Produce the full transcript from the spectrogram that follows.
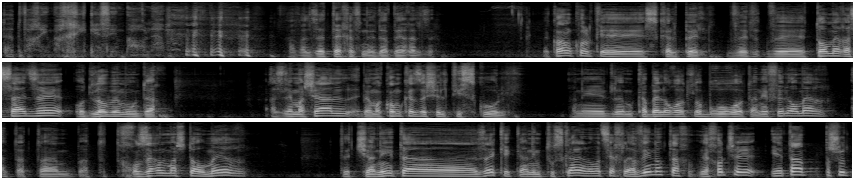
אחד הדברים הכי כיפים בעולם. אבל זה תכף נדבר על זה. וקודם כל כסקלפל, ו- ותומר עשה את זה עוד לא במודע. אז למשל, במקום כזה של תסכול, אני מקבל הוראות לא ברורות, אני אפילו אומר, אתה, אתה, אתה, אתה חוזר על מה שאתה אומר, תשני את זה, כי אני מתוסכל, אני לא מצליח להבין אותך, ויכול להיות שהיא הייתה פשוט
